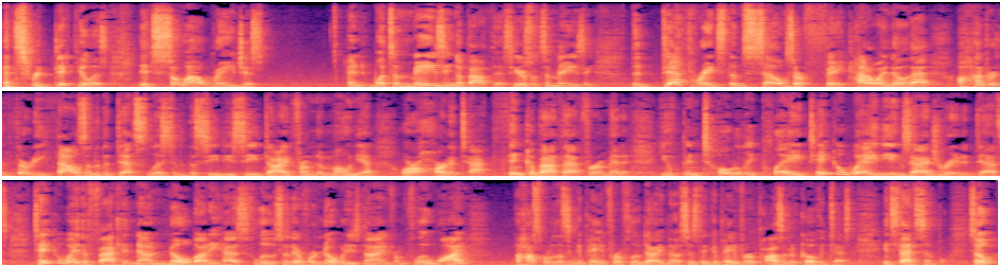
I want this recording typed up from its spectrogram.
That's ridiculous. It's so outrageous. And what's amazing about this, here's what's amazing. The death rates themselves are fake. How do I know that? 130,000 of the deaths listed at the CDC died from pneumonia or a heart attack. Think about that for a minute. You've been totally played. Take away the exaggerated deaths. Take away the fact that now nobody has flu, so therefore nobody's dying from flu. Why? The hospital doesn't get paid for a flu diagnosis, they get paid for a positive COVID test. It's that simple. So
